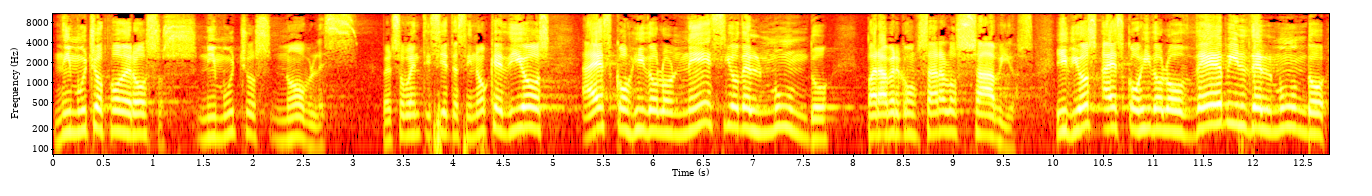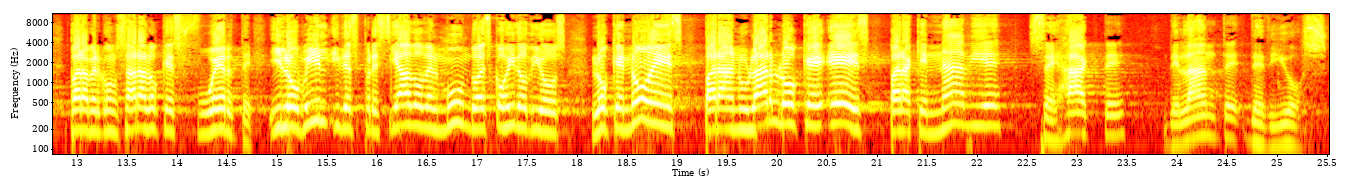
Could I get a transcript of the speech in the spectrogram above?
ni muchos poderosos, ni muchos nobles. Verso 27, sino que Dios ha escogido lo necio del mundo para avergonzar a los sabios. Y Dios ha escogido lo débil del mundo para avergonzar a lo que es fuerte. Y lo vil y despreciado del mundo ha escogido Dios lo que no es para anular lo que es, para que nadie se jacte delante de Dios.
